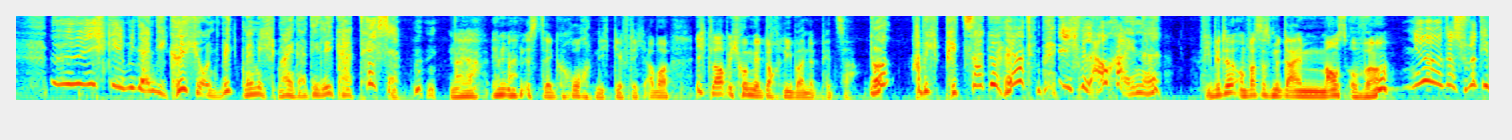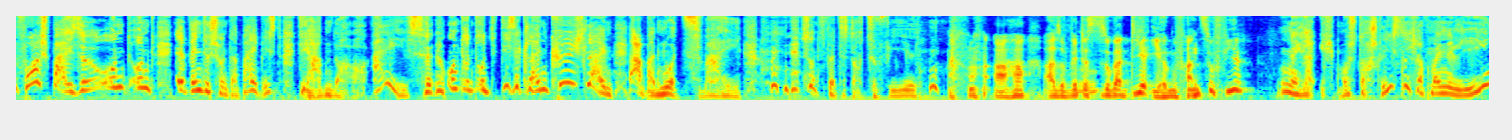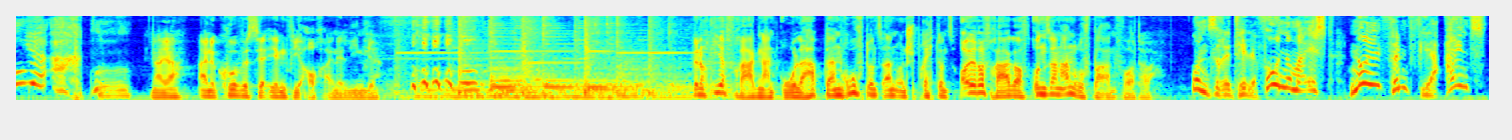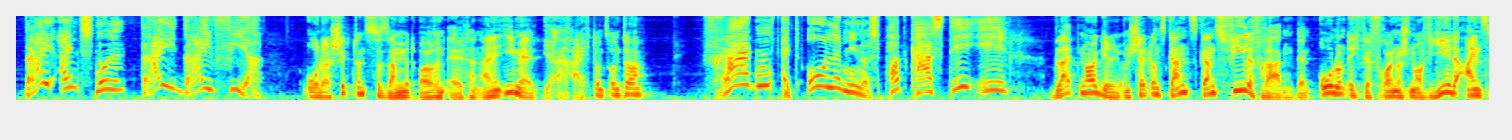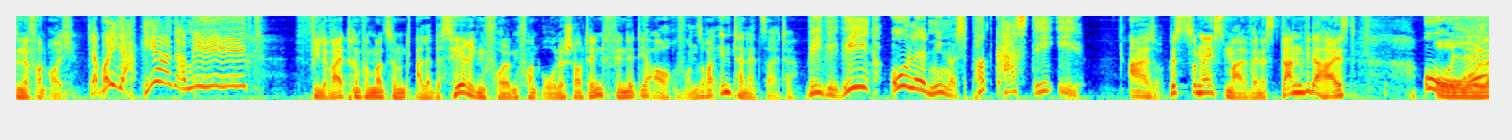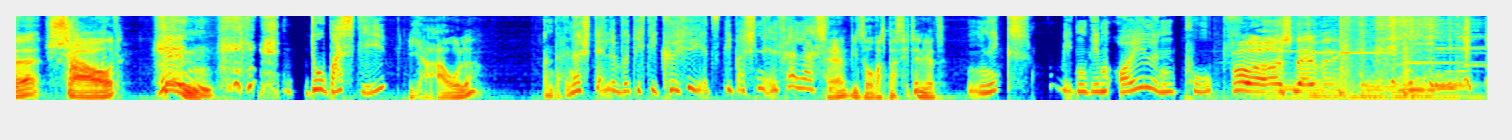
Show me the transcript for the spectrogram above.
Ich gehe wieder in die Küche und widme mich meiner Delikatesse. Naja, immerhin ist der Geruch nicht giftig, aber ich glaube, ich hole mir doch lieber eine Pizza. Oh, Habe ich Pizza gehört? Ich will auch eine. Wie bitte? Und was ist mit deinem Maus au vin? Ja, das wird die Vorspeise. Und, und äh, wenn du schon dabei bist, die haben doch auch Eis. Und, und, und diese kleinen Küchlein. Aber nur zwei. Sonst wird es doch zu viel. Aha, also wird es sogar dir irgendwann zu viel? Naja, ich muss doch schließlich auf meine Linie achten. Naja, eine Kurve ist ja irgendwie auch eine Linie. Wenn auch ihr Fragen an Ole habt, dann ruft uns an und sprecht uns eure Frage auf unseren Anrufbeantworter. Unsere Telefonnummer ist 0541 310 334. Oder schickt uns zusammen mit euren Eltern eine E-Mail. Ihr erreicht uns unter. Fragen at ole-podcast.de. Bleibt neugierig und stellt uns ganz, ganz viele Fragen, denn Ole und ich, wir freuen uns schon auf jede einzelne von euch. Jawohl, ja, her damit. Viele weitere Informationen und alle bisherigen Folgen von Ole schaut hin findet ihr auch auf unserer Internetseite. www.ole-podcast.de. Also, bis zum nächsten Mal, wenn es dann wieder heißt Ole schaut hin. Du, Basti, Ja, Ole? an deiner Stelle würde ich die Küche jetzt lieber schnell verlassen. Hä, wieso? Was passiert denn jetzt? Nix, wegen dem Eulenpups. Oh, schnell weg.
